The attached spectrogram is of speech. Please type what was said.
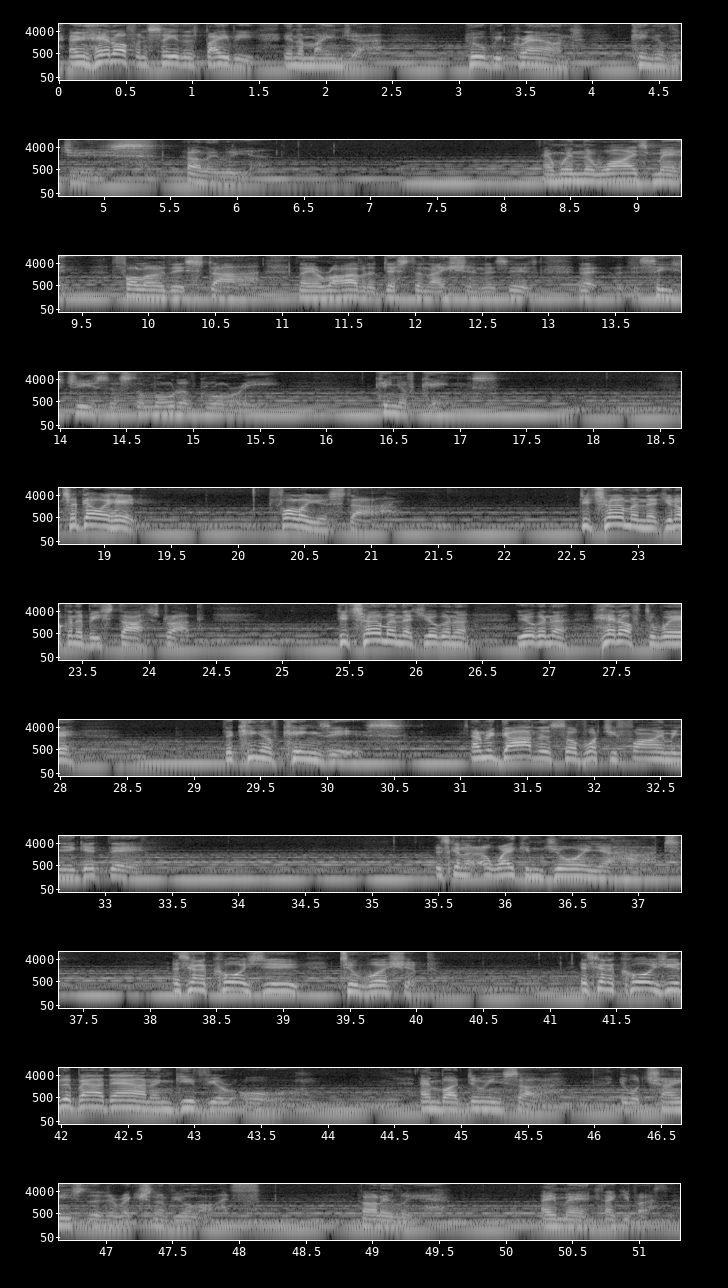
and head off and see this baby in a manger who will be crowned King of the Jews. Hallelujah. And when the wise men follow their star, they arrive at a destination that says that sees Jesus, the Lord of glory, King of kings. So go ahead, follow your star. Determine that you're not going to be starstruck. Determine that you're going to, you're going to head off to where the King of Kings is. And regardless of what you find when you get there, it's going to awaken joy in your heart. It's going to cause you to worship. It's going to cause you to bow down and give your all. And by doing so, it will change the direction of your life. Hallelujah. Amen. Thank you, Pastor.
